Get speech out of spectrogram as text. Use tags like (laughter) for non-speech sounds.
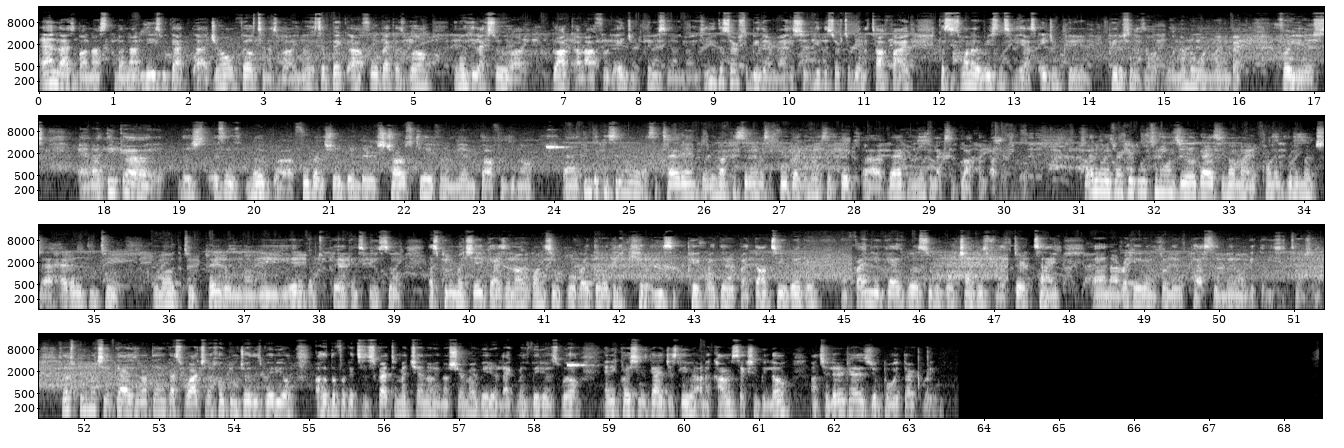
And last but not but not least, we got uh, Jerome Felton as well. You know, he's a big uh, fullback as well. You know, he likes to uh, block a lot for Adrian Peterson. You know, he deserves to be there, man. He he deserves to be in the top five because he's one of the reasons he has Adrian Peterson as a number one running back for years. And I think uh, there's, there's another uh, fullback that should have been there. It's Charles Clay from the Miami Dolphins. You know, and I think they're considering him as a tight end, but you're not considering him as a fullback. You know, he's a big uh, back, and you know he likes to block a lot well. So, anyways, right here to 21-0, guys. You know, my opponent didn't much uh, have anything to you know, to play with. You know, he, he didn't come to play against me, so that's pretty much it, guys. You know, I won the Super Bowl right there. Didn't get an easy pick right there by Donte Whitner. And finally, guys, we're Super Bowl champions for the third time. And uh, right here, we're to throw a little pass to the middle and get the easy touchdown. So that's pretty much it, guys. You know, thank you guys for watching. I hope you enjoyed this video. Also, don't forget to subscribe to my channel. You know, share my video, like my video as well. Any questions, guys, just leave it on the comment section below. Until later, guys, your boy Dark Raven.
